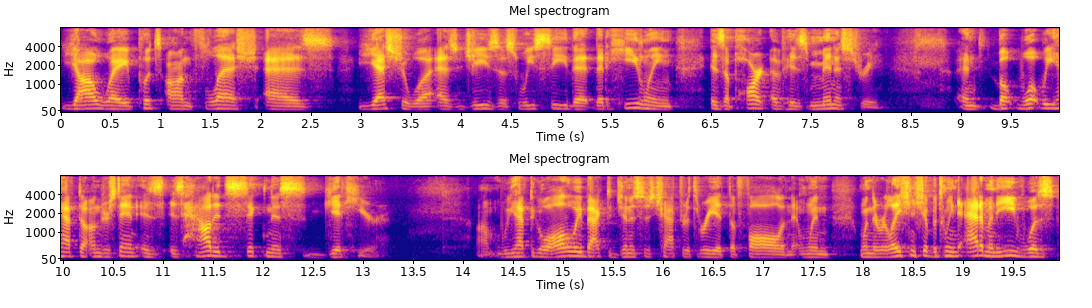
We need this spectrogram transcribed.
Yahweh, puts on flesh as Yeshua, as Jesus, we see that, that healing is a part of his ministry. And but what we have to understand is, is how did sickness get here? Um, we have to go all the way back to Genesis chapter 3 at the fall, and when, when the relationship between Adam and Eve was,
